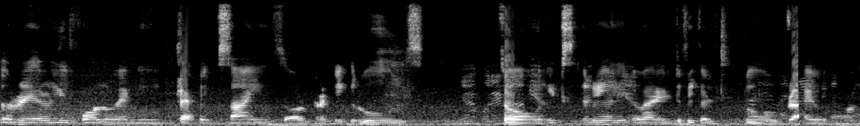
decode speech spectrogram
rarely follow any traffic signs or traffic rules so it's really very difficult to drive on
